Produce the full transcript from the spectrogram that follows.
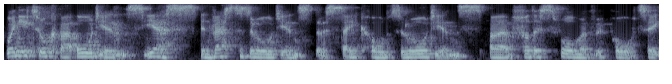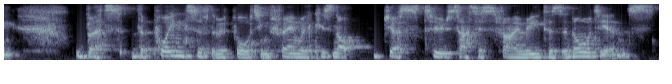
when you talk about audience, yes, investors are audience, the stakeholders are audience uh, for this form of reporting. But the point of the reporting framework is not just to satisfy readers and audience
